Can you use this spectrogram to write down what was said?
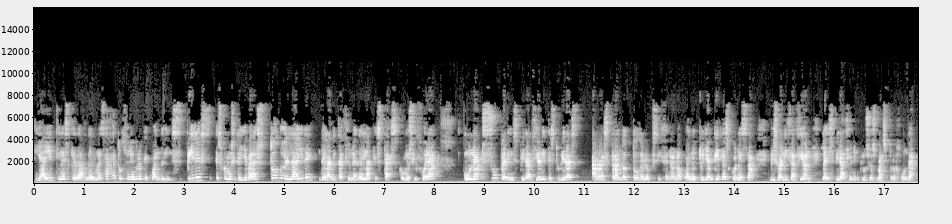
y ahí tienes que darle el mensaje a tu cerebro que cuando inspires es como si te llevaras todo el aire de la habitación en la que estás, como si fuera una super inspiración y te estuvieras arrastrando todo el oxígeno, ¿no? Cuando tú ya empiezas con esa visualización, la inspiración incluso es más profunda.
